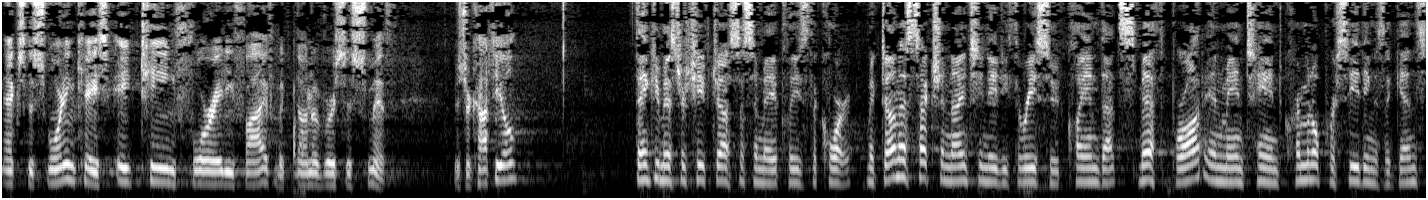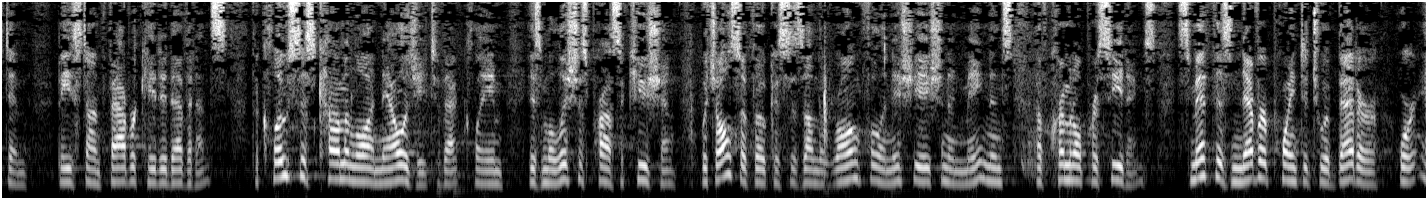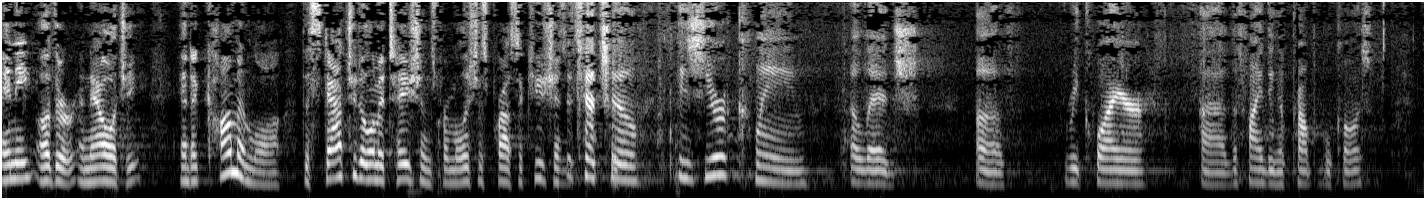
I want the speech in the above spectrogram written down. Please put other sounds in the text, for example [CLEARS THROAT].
Next this morning, case 18485, McDonough versus Smith. Mr. Katyal? Thank you, Mr. Chief Justice, and may it please the Court. McDonough's Section 1983 suit claimed that Smith brought and maintained criminal proceedings against him based on fabricated evidence. The closest common law analogy to that claim is malicious prosecution, which also focuses on the wrongful initiation and maintenance of criminal proceedings. Smith has never pointed to a better or any other analogy. And at common law, the statute of limitations for malicious prosecution. Mr. Katyal, is your claim allege of require uh, the finding of probable cause?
